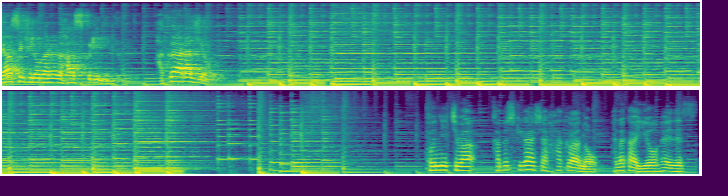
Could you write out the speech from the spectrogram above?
幸せ広がるハウスクリーニング。博アラジオ。こんにちは。株式会社博アの田中洋平です。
